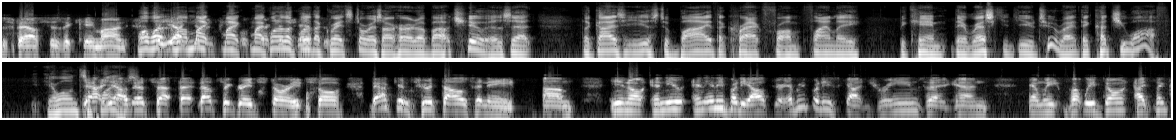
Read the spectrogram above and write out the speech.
as fast as it came on. Well, what, yeah, well, Mike, Mike, Mike. One of the second one of the great stories I heard about you is that the guys you used to buy the crack from finally became they rescued you too, right? They cut you off, your own Yeah, yeah, that's a, that- that's a great story. So back in 2008, um, you know, and you and anybody out there, everybody's got dreams, and, and and we, but we don't. I think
